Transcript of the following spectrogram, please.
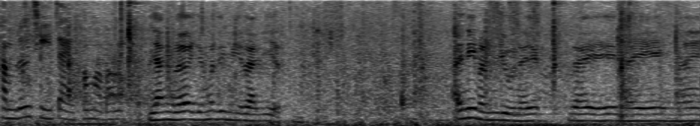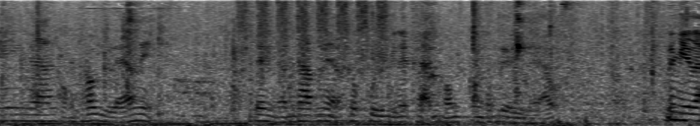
ทำเรื่องชี้แจงเข้ามาบ้างไหมคะยังเลยยังไม่ได้มีรายละเอียดไอ้นี่มันอยู่ในในในในงานของเขาอยู่แล้วนี่ เรื่องฐานทัพเนี่ยเขาคุยอยู่ในแผนของกองทัพเรืออยู่แล้ว ไม่มีอะไร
